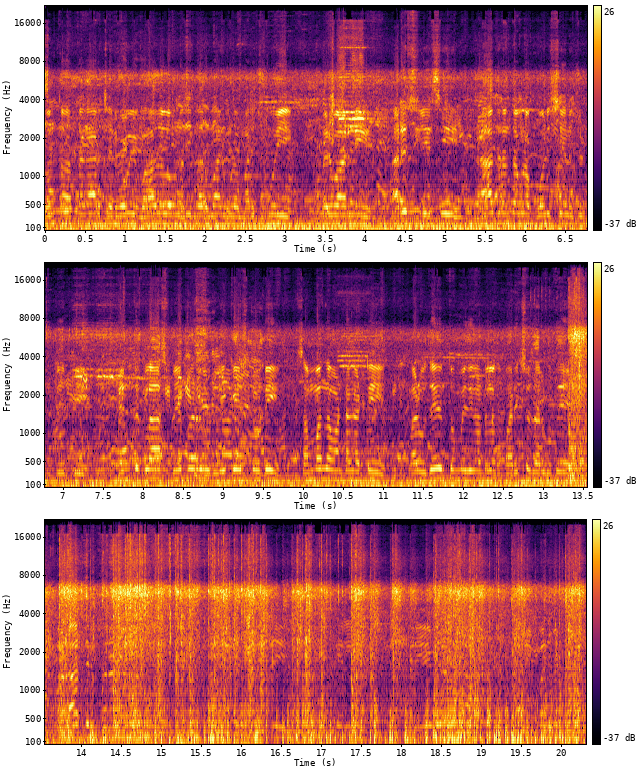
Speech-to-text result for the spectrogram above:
సొంత అత్తగారు చనిపోయి బాధలో ఉన్న సందర్భాన్ని కూడా మర్చిపోయి మరి వారిని అరెస్ట్ చేసి రాత్రంతా కూడా పోలీస్ స్టేషన్ చుట్టూ తిప్పి టెన్త్ క్లాస్ పేపర్ లీకేజ్ తోటి సంబంధం అంటగట్టి మరి ఉదయం తొమ్మిది గంటలకు పరీక్ష జరిగితే రాత్రి పన్నెండు గంటలకు తీసుకెళ్ళి మరి ఏ విధంగా ఇబ్బంది పెట్టారు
